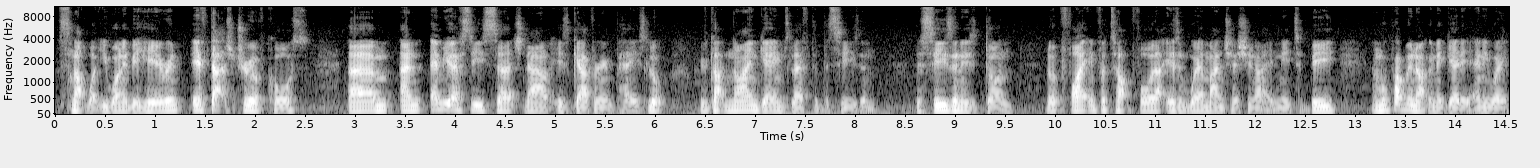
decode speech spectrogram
it's not what you want to be hearing. If that's true, of course. Um, and MUFC's search now is gathering pace. Look, we've got nine games left of the season. The season is done. Look, fighting for top four, that isn't where Manchester United need to be. And we're probably not going to get it anyway.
